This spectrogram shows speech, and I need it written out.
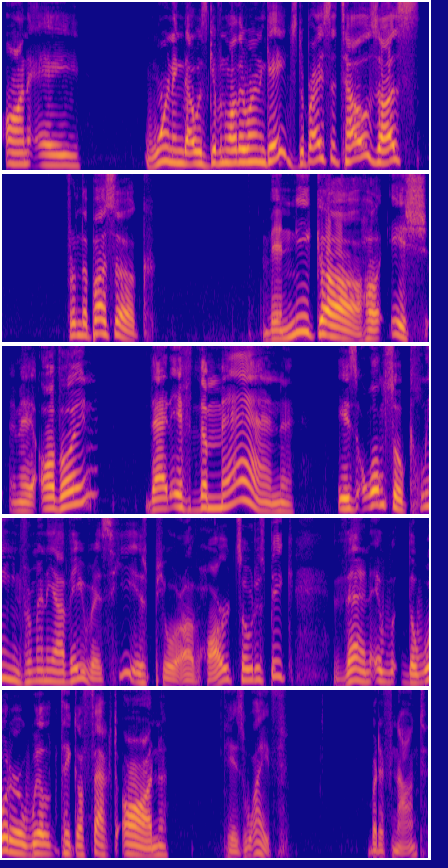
on a warning that was given while they were engaged. The Brisa tells us from the pasuk, "Venika me'avoin," that if the man is also clean from any averis, he is pure of heart, so to speak. Then it, the water will take effect on his wife. But if not,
